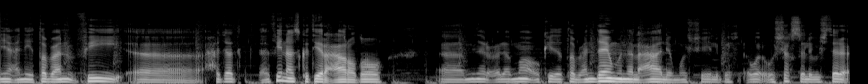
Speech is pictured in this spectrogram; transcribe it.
يعني طبعا في آه، حاجات في ناس كثير عارضوه من العلماء وكذا. طبعا دائما العالم والشيء اللي بيخ... والشخص اللي بيشترع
